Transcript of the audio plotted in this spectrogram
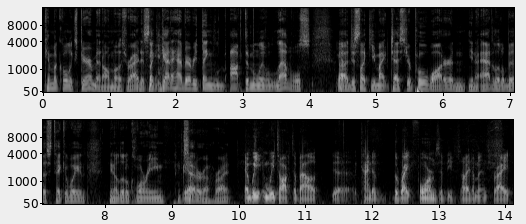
chemical experiment almost, right? It's like you got to have everything optimal levels, uh, just like you might test your pool water and you know add a little bit, take away you know a little chlorine, Yep. etc. Right? And we and we talked about uh, kind of the right forms of these vitamins, right?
